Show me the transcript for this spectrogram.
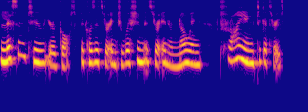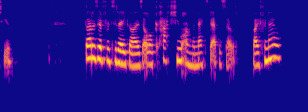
Listen to your gut because it's your intuition, it's your inner knowing trying to get through to you. That is it for today, guys. I will catch you on the next episode. Bye for now.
